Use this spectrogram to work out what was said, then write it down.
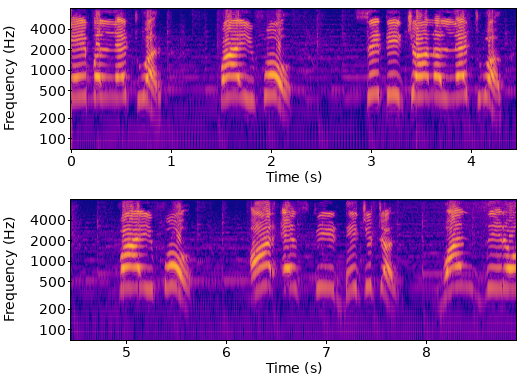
cable network five four city channel network five four R S T digital one zero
